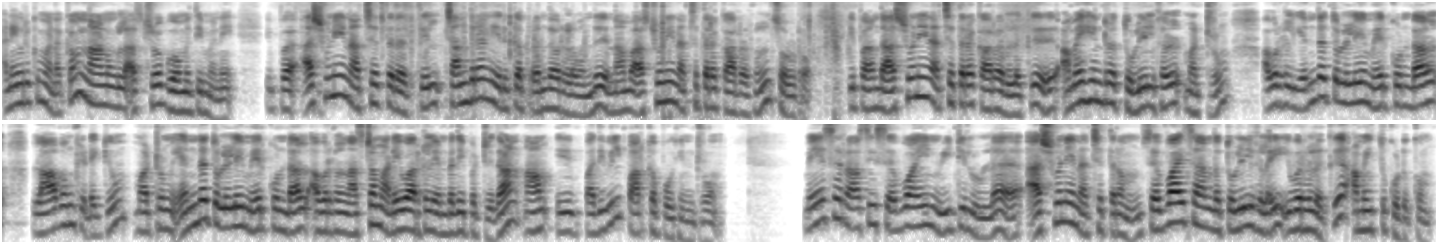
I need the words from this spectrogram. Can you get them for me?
அனைவருக்கும் வணக்கம். நான் உங்கள் அஸ்ட்ரோ கோமதி மணி. இப்போ அஸ்வினி நட்சத்திரத்தில் சந்திரன் இருக்க பிறந்தவர்களை வந்து நாம் அஸ்வினி நட்சத்திரக்காரர்கள்னு சொல்கிறோம் இப்போ அந்த அஸ்வினி நட்சத்திரக்காரர்களுக்கு அமைகின்ற தொழில்கள் மற்றும் அவர்கள் எந்த தொழிலை மேற்கொண்டால் லாபம் கிடைக்கும் மற்றும் எந்த தொழிலை மேற்கொண்டால் அவர்கள் நஷ்டம் அடைவார்கள் என்பதை பற்றி தான் நாம் இப்பதிவில் பார்க்க போகின்றோம். மேச ராசி செவ்வாயின் வீட்டில் உள்ள அஸ்வினி நட்சத்திரம் செவ்வாய் சார்ந்த தொழில்களை இவர்களுக்கு அமைத்து கொடுக்கும்.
